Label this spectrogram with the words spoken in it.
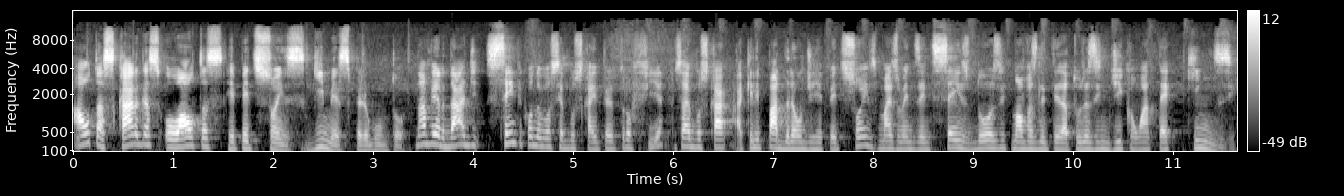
Altas cargas ou altas repetições? Guimers perguntou. Na verdade, sempre quando você buscar hipertrofia, você vai buscar aquele padrão de repetições, mais ou menos entre 6 e 12. Novas literaturas indicam até 15.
